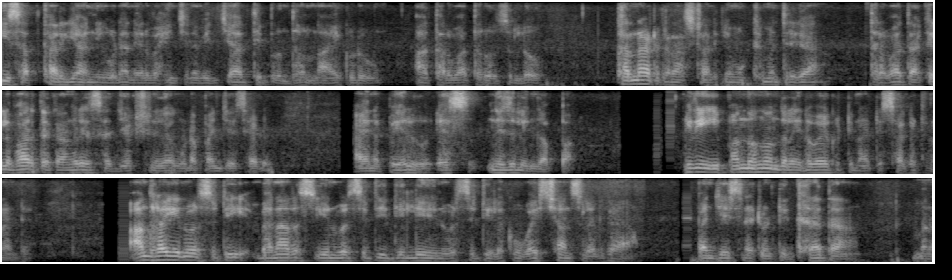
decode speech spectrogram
ఈ సత్కార్యాన్ని కూడా నిర్వహించిన విద్యార్థి బృందం నాయకుడు ఆ తర్వాత రోజుల్లో కర్ణాటక రాష్ట్రానికి ముఖ్యమంత్రిగా తర్వాత అఖిల భారత కాంగ్రెస్ అధ్యక్షునిగా కూడా పనిచేశాడు. ఆయన పేరు ఎస్ నిజలింగప్ప. ఇది పంతొమ్మిది వందల ఇరవై ఒకటి నాటి సంఘటన అండి. ఆంధ్ర యూనివర్సిటీ బెనారస్ యూనివర్సిటీ ఢిల్లీ యూనివర్సిటీలకు వైస్ ఛాన్సలర్గా పనిచేసినటువంటి ఘనత మన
